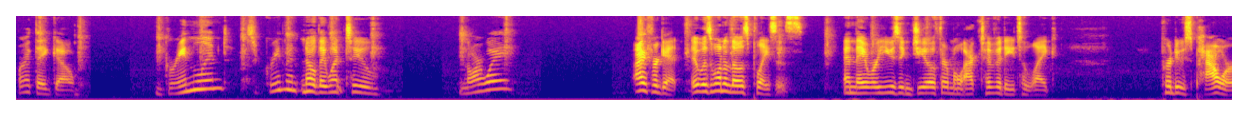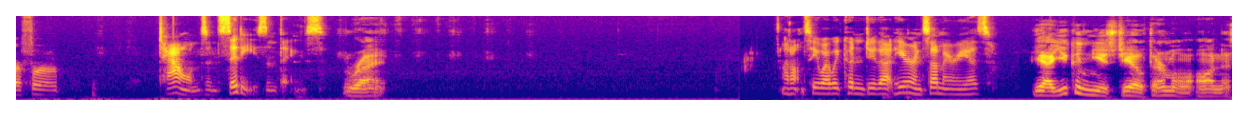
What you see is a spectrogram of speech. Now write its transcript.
where'd they go? Greenland? Is it Greenland? No, they went to Norway? I forget. It was one of those places. And they were using geothermal activity to like produce power for towns and cities and things. Right. I don't see why we couldn't do that here in some areas. Yeah, you can use geothermal on a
